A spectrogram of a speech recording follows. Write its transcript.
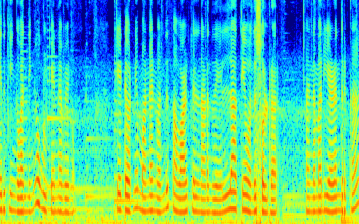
எதுக்கு இங்கே வந்தீங்க? உங்களுக்கு என்ன வேணும்? கேட்ட உடனே மன்னன் வந்து தான் வாழ்க்கையில் நடந்தது எல்லாத்தையும் வந்து சொல்கிறார் நான் இந்த மாதிரி இழந்திருக்கேன்.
